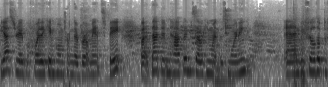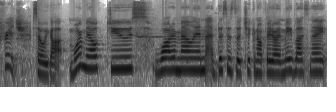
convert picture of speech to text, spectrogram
yesterday before they came home from their bromance date but that didn't happen so he went this morning and we filled up the fridge. So we got more milk, juice, watermelon. This is the chicken alfredo I made last night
